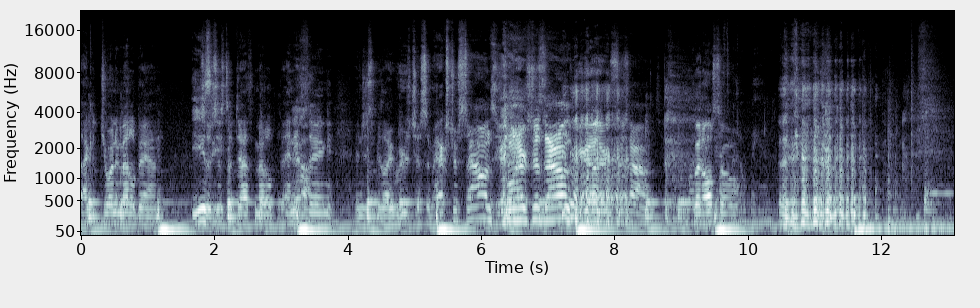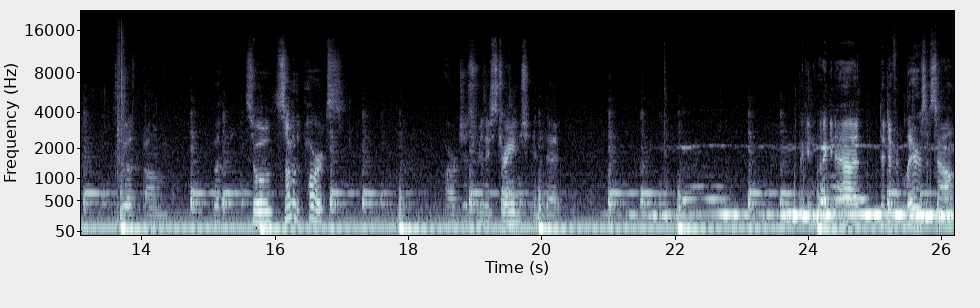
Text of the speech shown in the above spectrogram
I could join a metal band. So Easy. it's just a death metal anything, and just be like, "Where's just some extra sounds? You want extra sounds? You got extra sounds." But also, so some of the parts are just really strange in that I can I can add the different layers of sound.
